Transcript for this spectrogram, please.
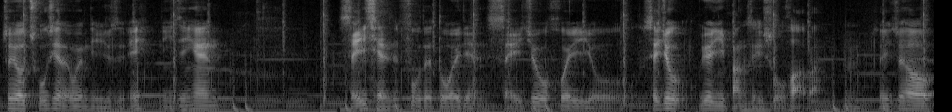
最后出现的问题就是，哎，你今天谁钱付的多一点，谁就会有，谁就愿意帮谁说话吧，嗯，所以最后，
